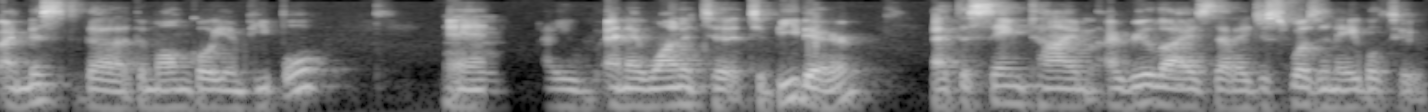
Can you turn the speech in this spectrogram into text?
I missed the the Mongolian people, and I and I wanted to to be there. At the same time, I realized that I just wasn't able to.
